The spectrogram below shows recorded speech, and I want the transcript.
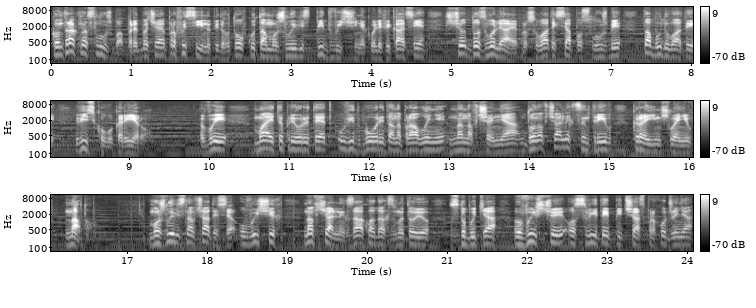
Контрактна служба передбачає професійну підготовку та можливість підвищення кваліфікації, що дозволяє просуватися по службі та будувати військову кар'єру. Ви маєте пріоритет у відборі та направленні на навчання до навчальних центрів країн-членів НАТО можливість навчатися у вищих навчальних закладах з метою здобуття вищої освіти під час проходження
